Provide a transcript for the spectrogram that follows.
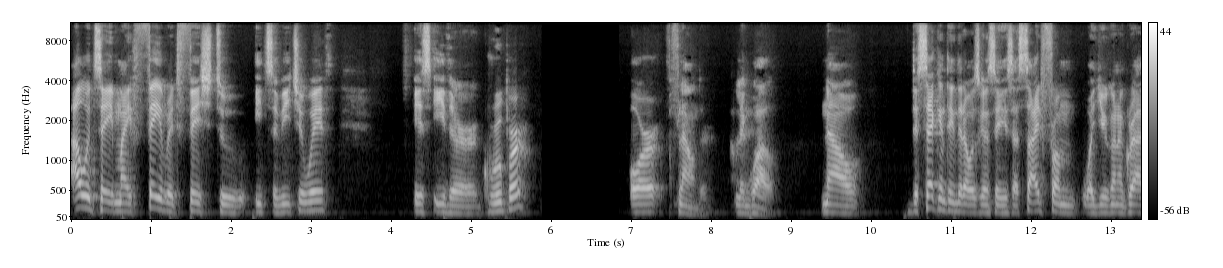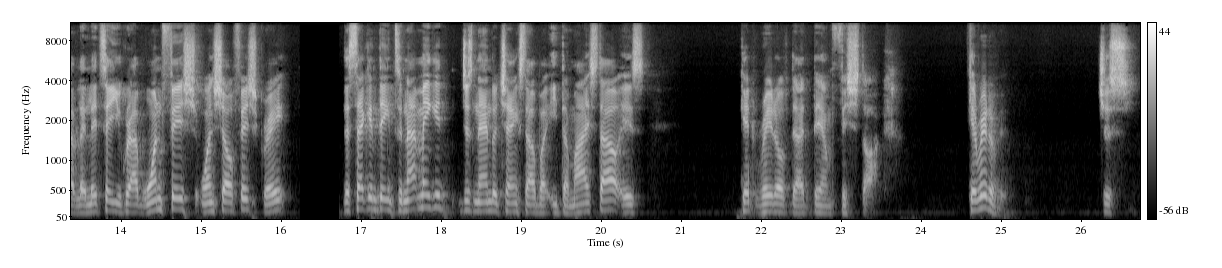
I would say my favorite fish to eat ceviche with is either grouper or flounder, lenguado. Now, the second thing that I was going to say is aside from what you're going to grab, like let's say you grab one fish, one shellfish, great. The second thing to not make it just Nando Chang style, but Itamae style is get rid of that damn fish stock. Get rid of it. Just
